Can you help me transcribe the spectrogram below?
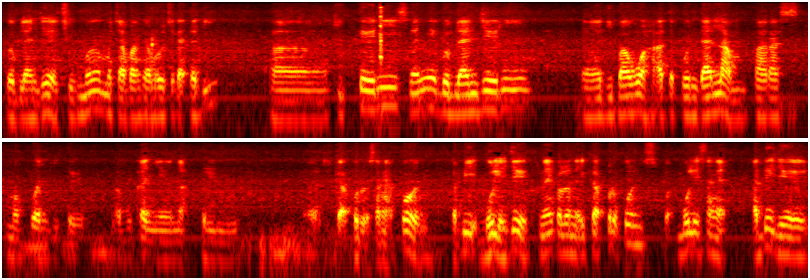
berbelanja cuma macam Abang Kamru cakap tadi uh, kita ni sebenarnya berbelanja ni uh, di bawah ataupun dalam paras kemampuan kita. Uh, bukannya nak perlu uh, ikat perut sangat pun tapi boleh je. Sebenarnya kalau nak ikat perut pun boleh sangat. Ada je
